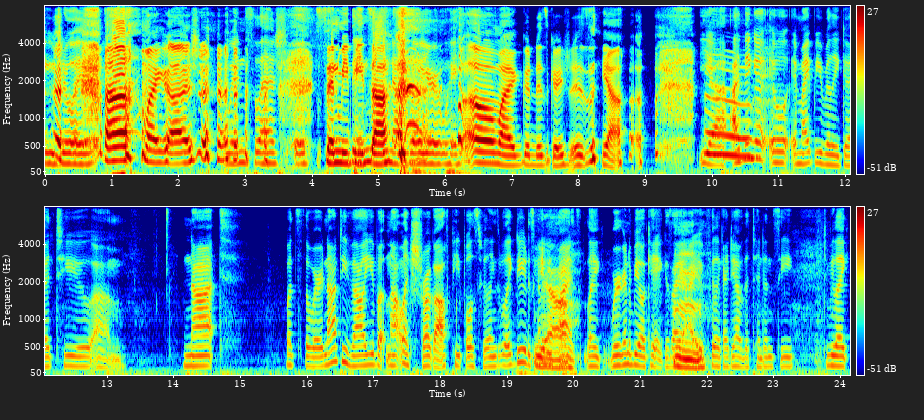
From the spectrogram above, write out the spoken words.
you, Joy? oh my gosh. When slash if Send me pizza. do not go your way. oh my goodness gracious. Yeah. Yeah, I think it it, will, it might be really good to um not what's the word? Not devalue, but not like shrug off people's feelings. But like, dude, it's gonna Yeah. be fine. Like, we're gonna be okay. Because I, Mm. I feel like I do have the tendency to be like,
